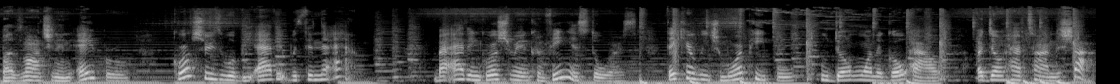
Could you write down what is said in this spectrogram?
but launching in April, groceries will be added within the app. By adding grocery and convenience stores, they can reach more people who don't want to go out or don't have time to shop.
